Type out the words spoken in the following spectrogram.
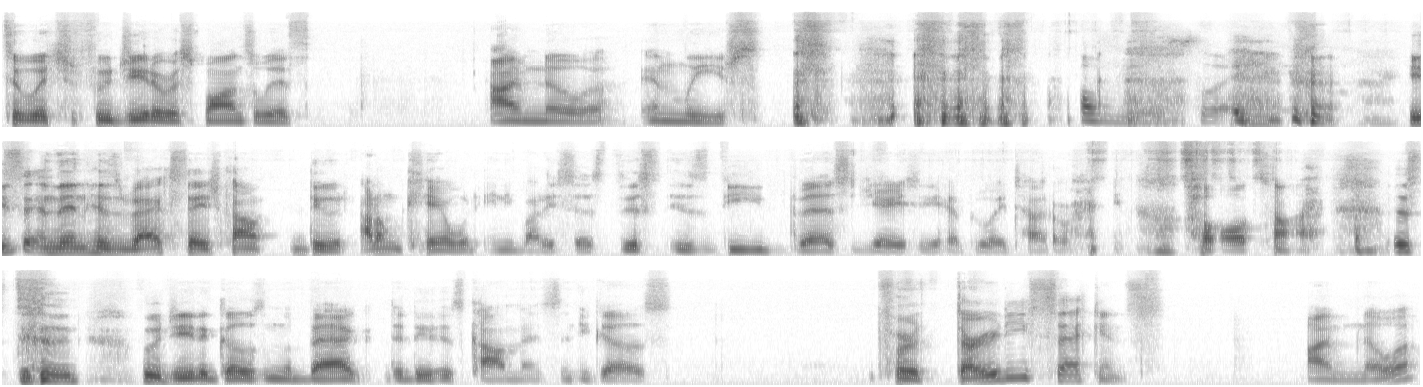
to which Fujita responds with, "I'm Noah," and leaves. Obviously. He's and then his backstage comment, dude. I don't care what anybody says. This is the best GHC heavyweight title reign of all time. This dude Fujita goes in the back to do his comments, and he goes, "For thirty seconds, I'm Noah.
